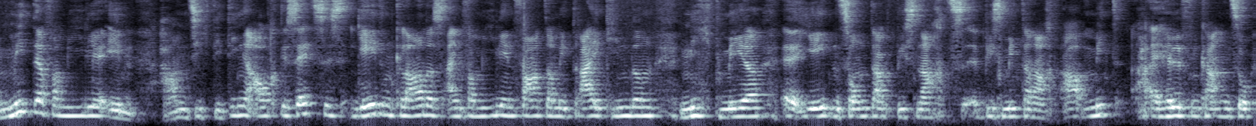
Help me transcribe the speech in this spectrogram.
Und mit der Familie eben haben sich die Dinge auch gesetzt. Es ist jedem klar, dass ein Familienvater mit drei Kindern nicht mehr äh, jeden Sonntag bis nachts, äh, bis Mitternacht äh, mithelfen kann und so.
